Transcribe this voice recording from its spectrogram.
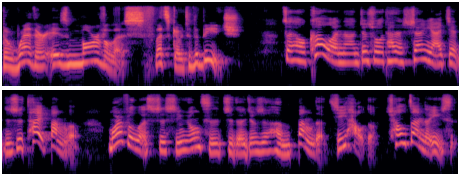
The weather is marvelous. Let's go to the beach. 最后课文呢就说他的生涯简直是太棒了。Marvelous 是形容词，指的就是很棒的、极好的、超赞的意思。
